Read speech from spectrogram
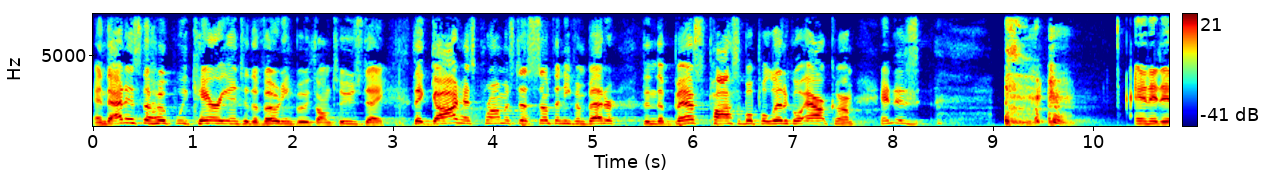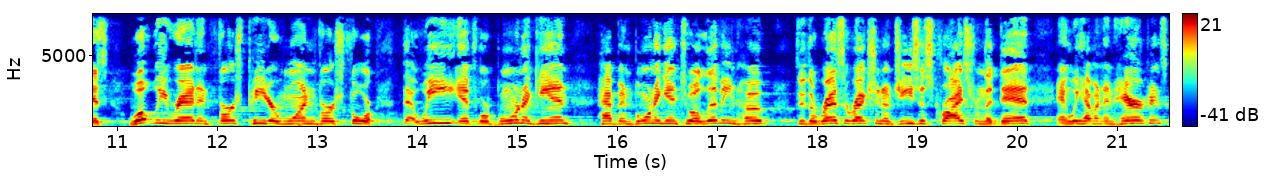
And that is the hope we carry into the voting booth on Tuesday. That God has promised us something even better than the best possible political outcome. And it is, and it is what we read in 1 Peter 1, verse 4 that we, if we're born again, have been born again to a living hope through the resurrection of Jesus Christ from the dead, and we have an inheritance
